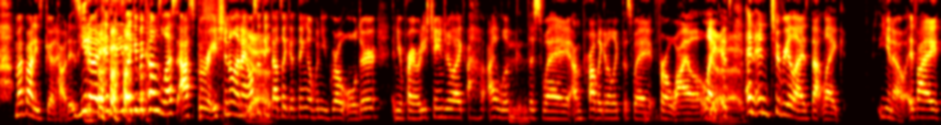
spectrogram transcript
my body's good how it is. You know, it's, it's like it becomes less aspirational. And I also think that's like a thing of when you grow older and your priorities change. You're like, "Ah, I look this way. I'm probably gonna look this way for a while. Like Yeah. it's and and to realize that like, you know, if I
